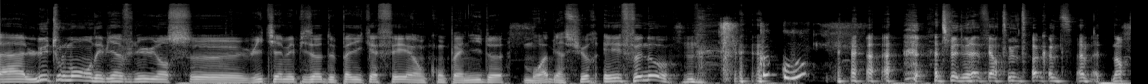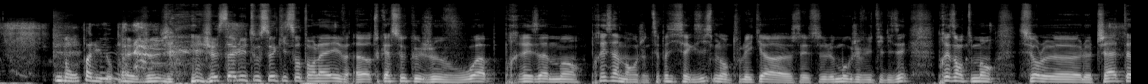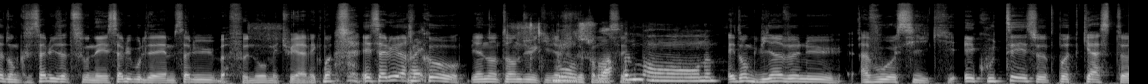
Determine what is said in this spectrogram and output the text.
Salut tout le monde et bienvenue dans ce huitième épisode de Paddy Café en compagnie de moi bien sûr et Feno. Coucou. tu vas nous la faire tout le temps comme ça maintenant Non, pas du tout. Euh, je, je, salue tous ceux qui sont en live, euh, en tout cas ceux que je vois présentement, présentement, je ne sais pas si ça existe, mais dans tous les cas, euh, c'est le mot que je vais utiliser, présentement sur le, le chat. Donc salut Zatsune, salut Bouldem, salut bah, Feno, mais tu es avec moi, et salut Arco, bien entendu, qui vient juste de commencer. Tout le monde. Et donc bienvenue à vous aussi qui écoutez ce podcast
